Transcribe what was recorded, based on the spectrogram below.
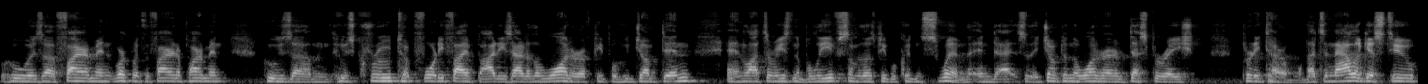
who was a fireman, worked with the fire department, whose um, whose crew took 45 bodies out of the water of people who jumped in, and lots of reason to believe some of those people couldn't swim, and uh, so they jumped in the water out of desperation. Pretty terrible. That's analogous to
